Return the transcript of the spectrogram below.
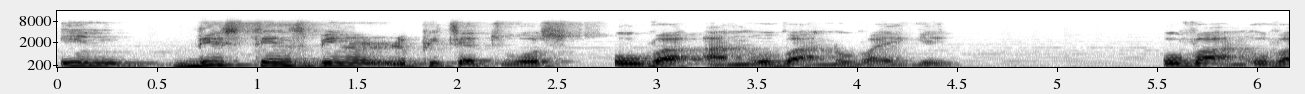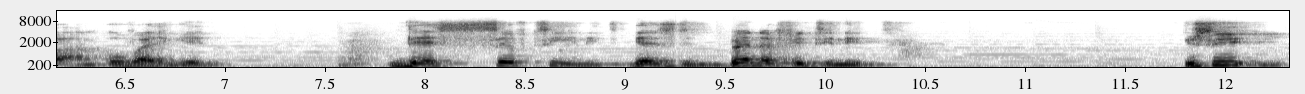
in these things being repeated to us over and over and over again. Over and over and over again. There's safety in it, there's benefit in it. You see,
